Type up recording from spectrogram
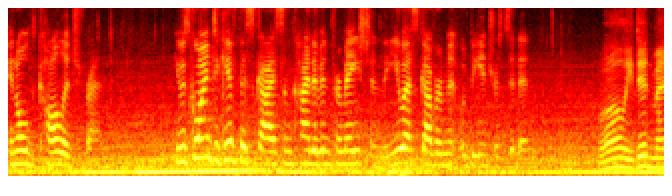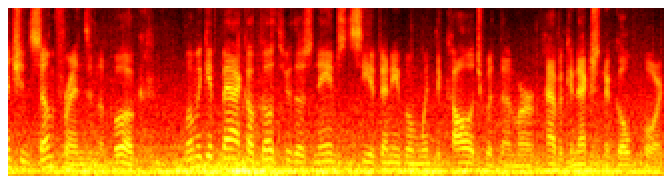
an old college friend. He was going to give this guy some kind of information the U.S. government would be interested in. Well, he did mention some friends in the book. When we get back, I'll go through those names and see if any of them went to college with them or have a connection to Gulfport.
